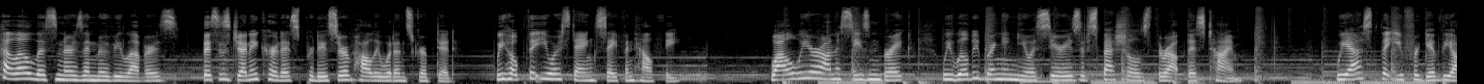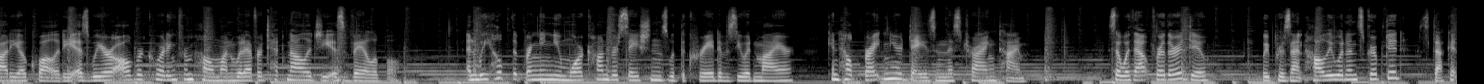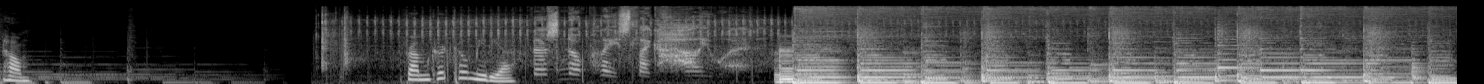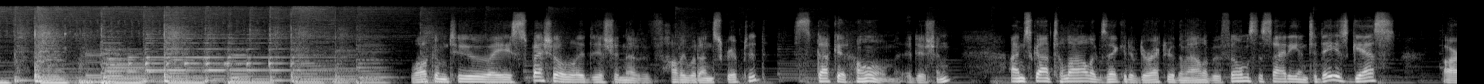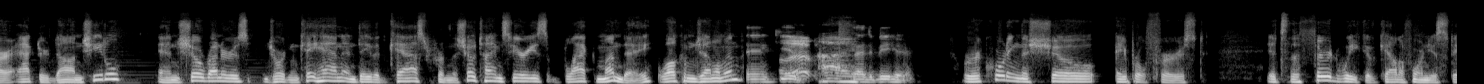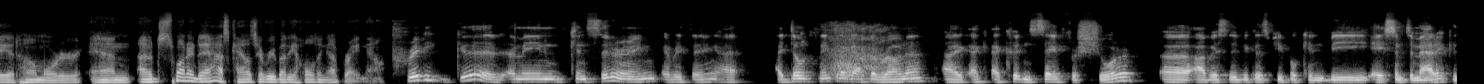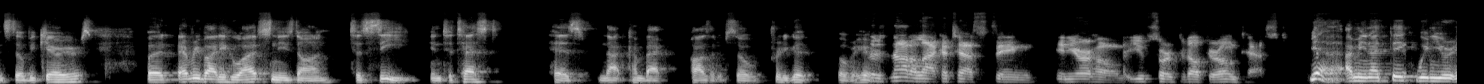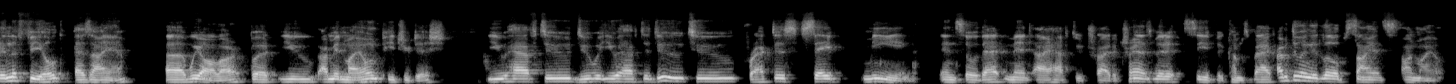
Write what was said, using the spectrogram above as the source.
Hello, listeners and movie lovers. This is Jenny Curtis, producer of Hollywood Unscripted. We hope that you are staying safe and healthy. While we are on a season break, we will be bringing you a series of specials throughout this time. We ask that you forgive the audio quality as we are all recording from home on whatever technology is available. And we hope that bringing you more conversations with the creatives you admire can help brighten your days in this trying time. So without further ado, we present Hollywood Unscripted Stuck at Home. From Kurtco Media. There's no place like Hollywood. Welcome to a special edition of Hollywood Unscripted, Stuck at Home edition. I'm Scott Talal, Executive Director of the Malibu Film Society, and today's guests are actor Don Cheadle and showrunners Jordan Cahan and David Caspe from the Showtime series Black Monday. Welcome, gentlemen. Thank you. Hello. Glad to be here. We're recording this show April 1st. It's the third week of California's stay at home order. And I just wanted to ask, how's everybody holding up right now? Pretty good. I mean, considering everything, I, I don't think I got the Rona. I, I, I couldn't say for sure, uh, obviously, because people can be asymptomatic and still be carriers. But everybody who I've sneezed on to see and to test has not come back positive. So pretty good over here. There's not a lack of testing in your home. You've sort of developed your own test. Yeah, I mean, I think when you're in the field, as I am, uh, we all are, but you, I'm in my own petri dish. You have to do what you have to do to practice safe meing. And so that meant I have to try to transmit it, see if it comes back. I'm doing a little science on my own, you know. Yeah.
